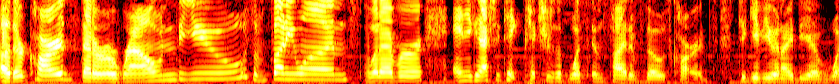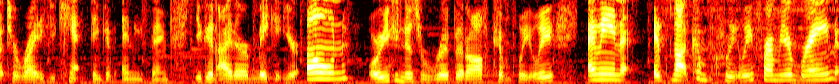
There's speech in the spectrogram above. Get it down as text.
other cards that are around you, some funny ones, whatever, and you can actually take pictures of what's inside of those cards to give you an idea of what to write if you can't think of anything. You can either make it your own or you can just rip it off completely. I mean, it's not completely from your brain,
